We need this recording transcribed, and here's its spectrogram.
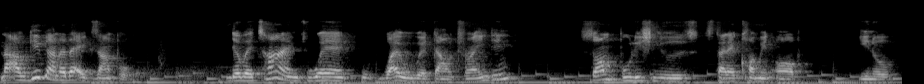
Now I'll give you another example. There were times when while we were downtrending, some bullish news started coming up, you know,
